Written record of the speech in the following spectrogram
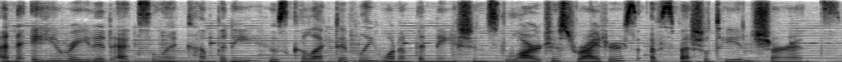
an A rated excellent company who's collectively one of the nation's largest writers of specialty insurance.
